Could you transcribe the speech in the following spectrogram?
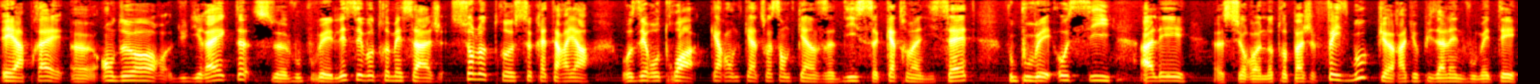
Et après, euh, en dehors du direct, vous pouvez laisser votre message sur notre secrétariat au 03 44 75 10 97. Vous pouvez aussi aller sur euh, notre page Facebook, euh, Radio Puisalène, vous mettez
